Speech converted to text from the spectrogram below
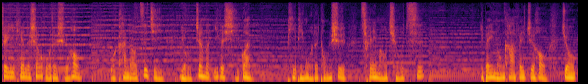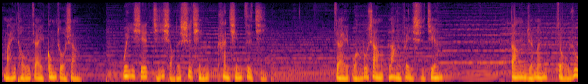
这一天的生活的时候，我看到自己有这么一个习惯，批评我的同事吹毛求疵。”一杯浓咖啡之后，就埋头在工作上，为一些极小的事情看清自己，在网络上浪费时间。当人们走入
